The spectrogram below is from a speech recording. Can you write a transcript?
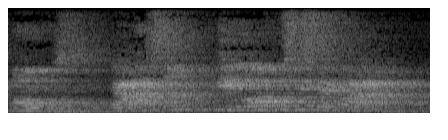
novos casam e logo se separam?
